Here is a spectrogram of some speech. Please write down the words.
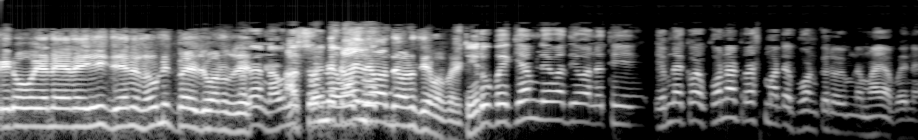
કર્યો હોય એને એને ઈ જ એને નવનીતભાઈ જોવાનું છે. આશ્રમ કાંઈ લેવા દેવા નથી એમાં ભાઈ. ધીરુભાઈ કેમ લેવા દેવા નથી? એમને કોના ટ્રસ્ટ માટે ફોન કર્યો એમને માયાભાઈને?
